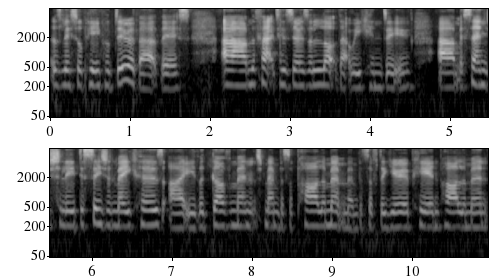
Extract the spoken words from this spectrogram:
as little people, do about this? Um, the fact is, there's a lot that we can do. Um, essentially, decision makers, i.e., the government, members of parliament, members of the European Parliament,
